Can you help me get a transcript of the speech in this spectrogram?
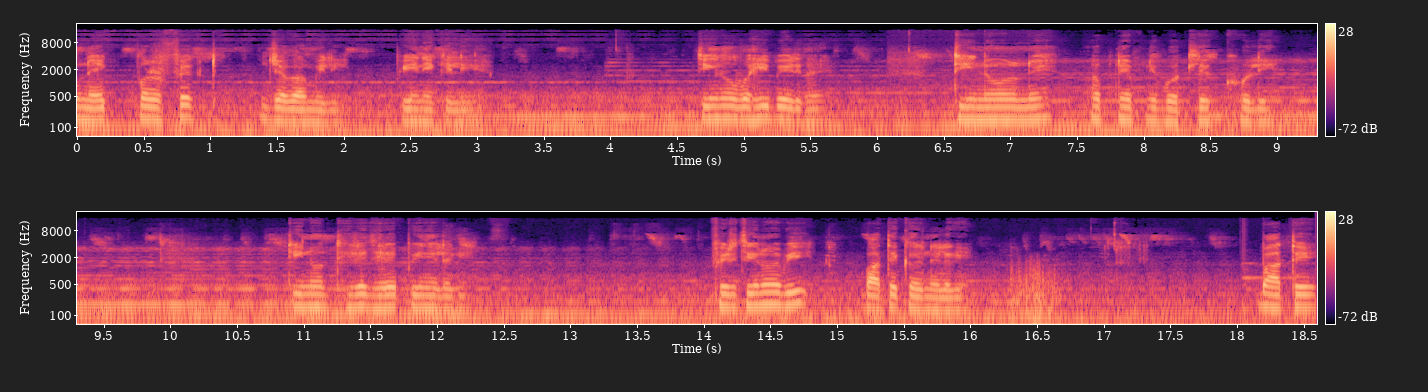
उन्हें एक परफेक्ट जगह मिली पीने के लिए। तीनों वहीं बैठ गए। तीनों ने अपनी अपनी बोतलें खोली। तीनों धीरे धीरे पीने लगे। फिर तीनों भी बातें करने लगे। बातें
